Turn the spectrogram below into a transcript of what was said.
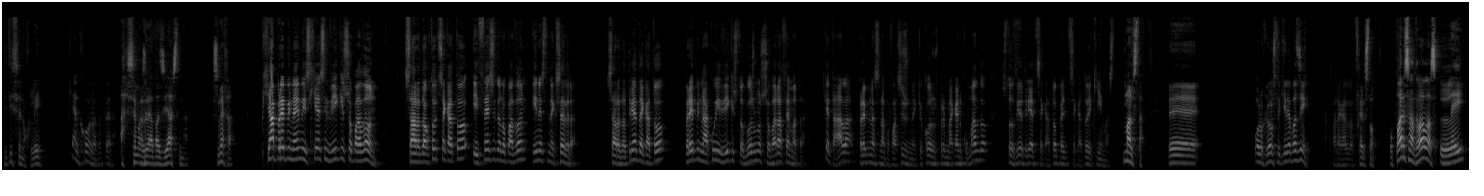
Γιατί σε ενοχλεί; Πιάνει χώρο εδώ πέρα; Α σε μας λέει αμπατζιάστηνα. Συνέχα. Ποια πρέπει να είναι η σχέση διοίκησης οπαδών; 48% η θέση των οπαδών είναι στην εξέδρα. 43% πρέπει να ακούει η διοίκηση τον κόσμο σε σοβαρά θέματα. Και τα άλλα πρέπει να συναποφασίζουν και ο κόσμος πρέπει να κάνει κουμάντο στο 2-3%, 5% εκεί είμαστε. Μάλιστα. Ε, ολοκληρώστε κύριε Αμπατζή. Παρακαλώ. Ευχαριστώ. Ο Πάρης Ανδράλας λέει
